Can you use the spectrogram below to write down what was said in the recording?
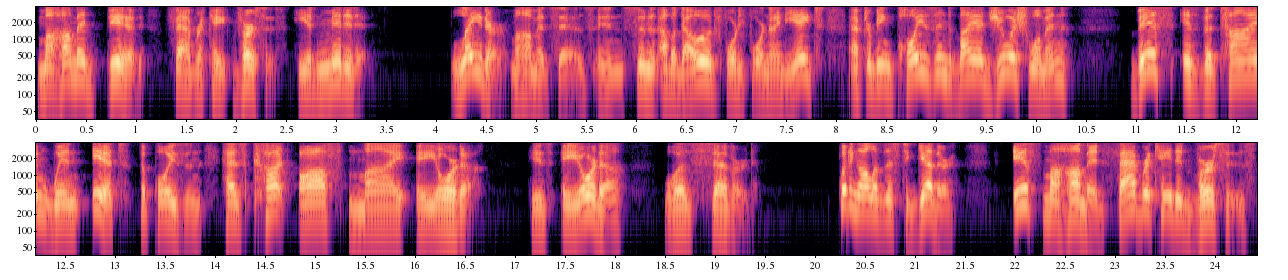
Muhammad did fabricate verses. He admitted it. Later, Muhammad says in Sunan Abu Dawud 4498, after being poisoned by a Jewish woman, this is the time when it, the poison, has cut off my aorta. His aorta was severed. Putting all of this together, if Muhammad fabricated verses,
